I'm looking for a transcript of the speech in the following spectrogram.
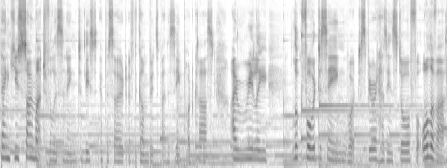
Thank you so much for listening to this episode of the Gumboots by the Sea podcast. I really look forward to seeing what Spirit has in store for all of us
